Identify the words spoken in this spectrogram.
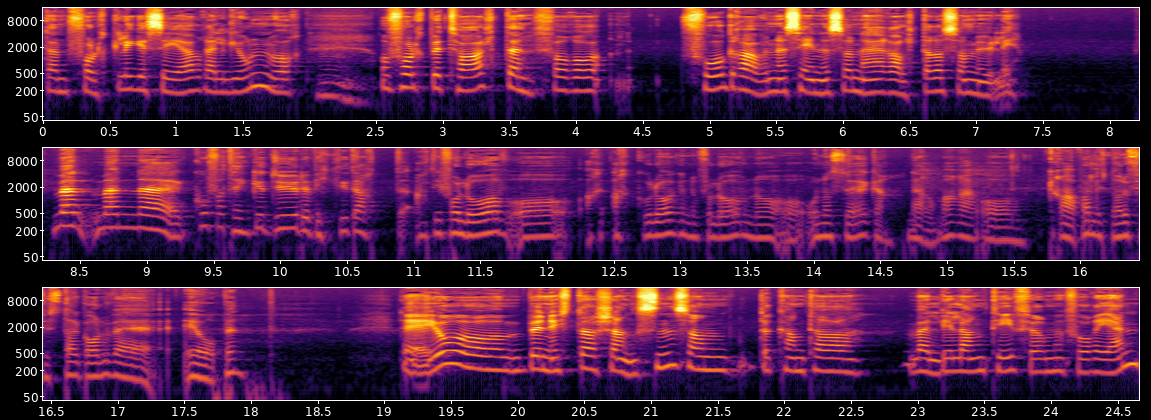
den folkelige sida av religionen vår. Og folk betalte for å få gravene sine så nær alteret som mulig. Men, men eh, hvorfor tenker du det er viktig at, at de får lov, og arkeologene får lov nå å undersøke nærmere og grave litt når det første gulvet er åpent? Det er jo å benytte sjansen som det kan ta veldig lang tid før vi får igjen.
